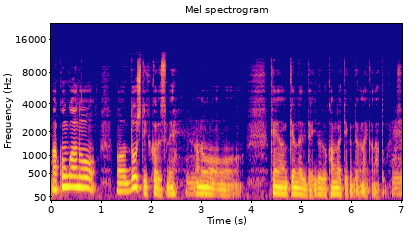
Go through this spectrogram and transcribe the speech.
まあ、今後あのどうしていくかですね。あの懸案件なりでいろいろ考えていくんではないかなと思います。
